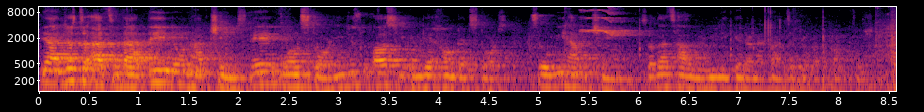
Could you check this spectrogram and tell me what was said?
Yeah, just to add to that, they don't have chains. They one store. You just us, you can get hundred stores. So we have a chain. So that's how we really get an advantage over the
